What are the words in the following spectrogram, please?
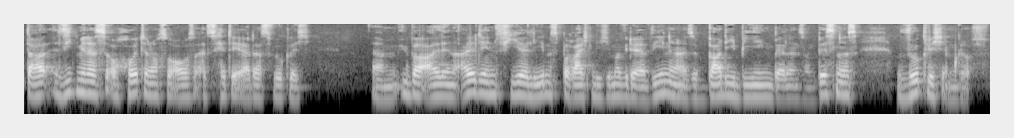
Da sieht mir das auch heute noch so aus, als hätte er das wirklich ähm, überall in all den vier Lebensbereichen, die ich immer wieder erwähne, also Body, Being, Balance und Business, wirklich im Griff.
